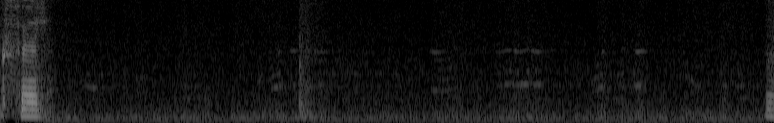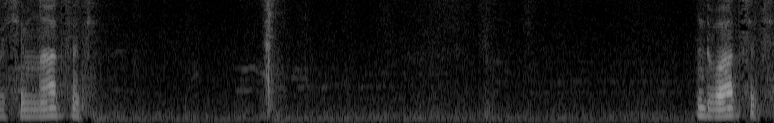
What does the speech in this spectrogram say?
XL. Восемнадцать. Двадцать.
